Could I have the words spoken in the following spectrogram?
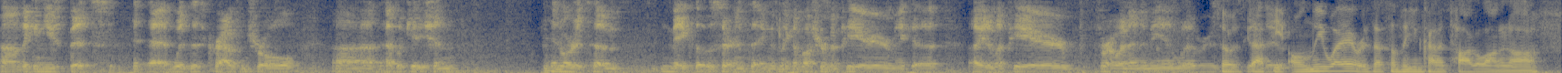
Um, they can use bits at, with this crowd control uh, application in order to make those certain things, make a mushroom appear, make a item appear, throw an enemy in, whatever. So is it's gonna that do. the only way, or is that something you can kind of toggle on and off?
